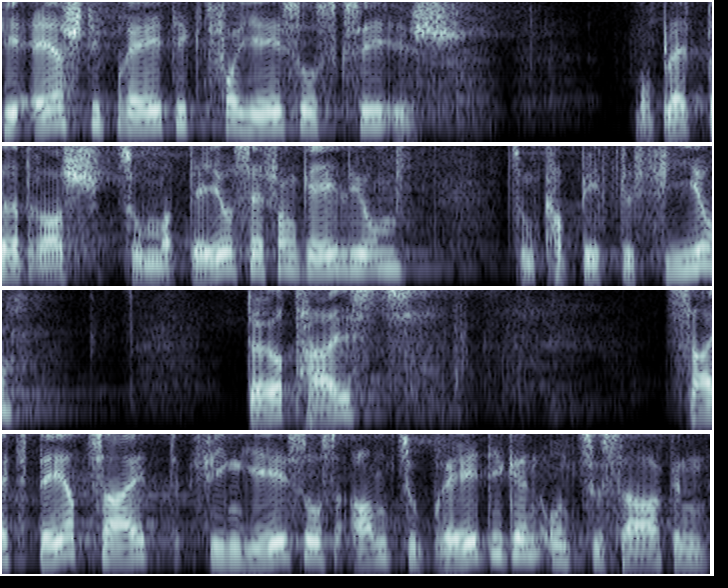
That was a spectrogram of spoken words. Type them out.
die erste Predigt von Jesus war? Wir blättern rasch zum Matthäusevangelium, zum Kapitel 4. Dort heißt es, Seit der Zeit fing Jesus an zu predigen und zu sagen,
